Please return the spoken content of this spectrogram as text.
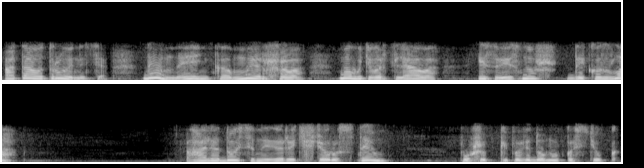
А та отруйниця дивненька, миршава, мабуть, вертлява і, звісно ж, дико зла. Галя досі не вірить, що Рустем, пошепки повідомив Костюк.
